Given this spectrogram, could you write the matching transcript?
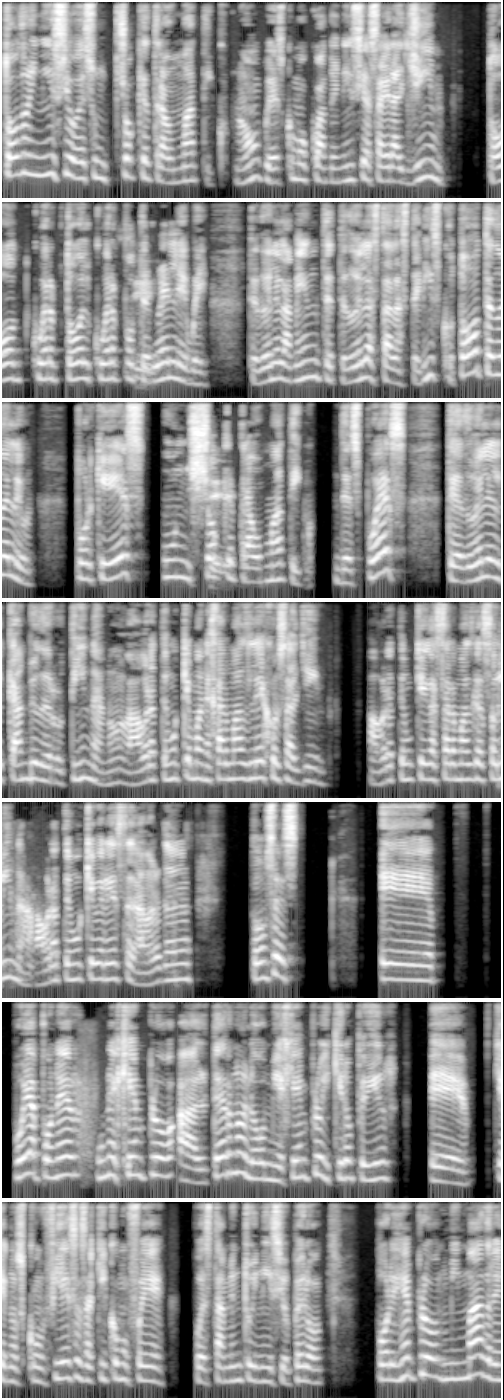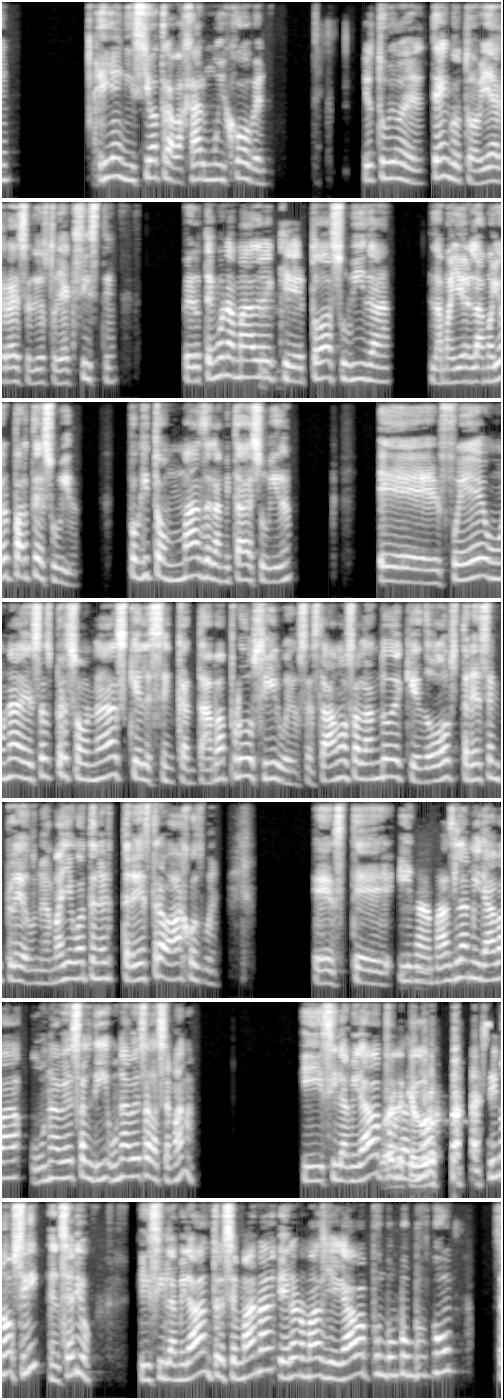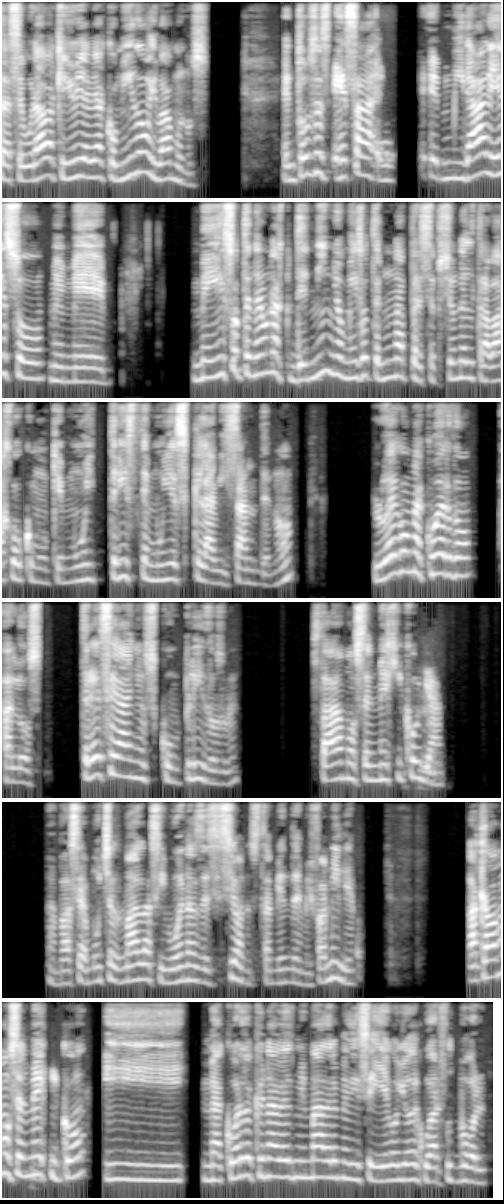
todo inicio es un choque traumático, ¿no? Es como cuando inicias a ir al gym, todo, cuerpo, todo el cuerpo te duele, güey, te duele la mente, te duele hasta el asterisco, todo te duele, güey, porque es un choque traumático. Después te duele el cambio de rutina, ¿no? Ahora tengo que manejar más lejos al gym, ahora tengo que gastar más gasolina, ahora tengo que ver esta, ahora... Entonces, eh, voy a poner un ejemplo alterno y luego mi ejemplo y quiero pedir eh, que nos confieses aquí cómo fue pues también tu inicio. Pero, por ejemplo, mi madre, ella inició a trabajar muy joven. Yo tuve, tengo todavía, gracias a Dios, todavía existe, pero tengo una madre que toda su vida, la mayor, la mayor parte de su vida, un poquito más de la mitad de su vida, eh, fue una de esas personas que les encantaba producir, güey. O sea, estábamos hablando de que dos, tres empleos. Mi mamá llegó a tener tres trabajos, güey. Este, y nada más la miraba una vez al día, una vez a la semana. Y si la miraba por la duro. sí, no, sí, en serio. Y si la miraba entre semana, era nomás llegaba, pum, pum, pum, pum, pum, se aseguraba que yo ya había comido y vámonos. Entonces, esa, eh, mirar eso me, me, me hizo tener una, de niño me hizo tener una percepción del trabajo como que muy triste, muy esclavizante, ¿no? Luego me acuerdo, a los 13 años cumplidos, estábamos en México ya, en base a muchas malas y buenas decisiones también de mi familia. Acabamos en México y me acuerdo que una vez mi madre me dice, llego yo de jugar fútbol,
